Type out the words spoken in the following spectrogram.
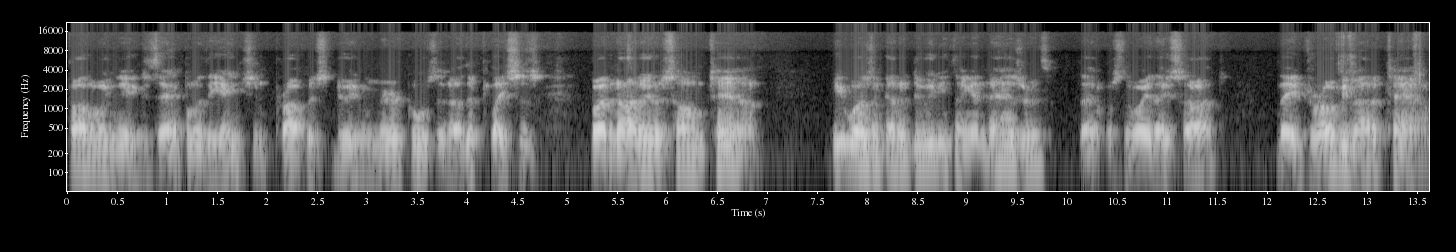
following the example of the ancient prophets, doing miracles in other places, but not in his hometown. He wasn't going to do anything in Nazareth. That was the way they saw it. They drove him out of town,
